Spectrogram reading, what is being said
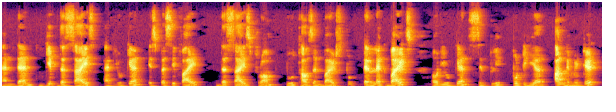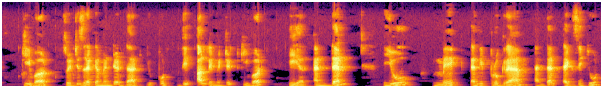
and then give the size and you can specify the size from 2000 bytes to 10 lakh bytes or you can simply put here unlimited keyword. So it is recommended that you put the unlimited keyword here. And then you make any program and then execute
